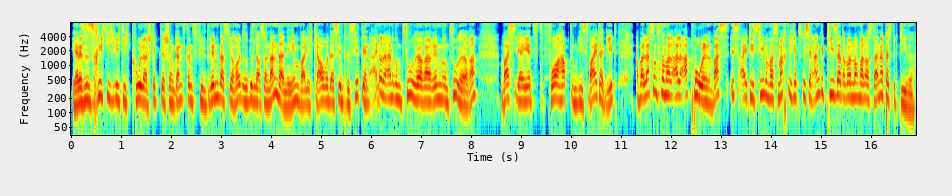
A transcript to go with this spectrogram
Ja, das ist richtig, richtig cool. Da steckt ja schon ganz, ganz viel drin, dass wir heute so ein bisschen auseinandernehmen, weil ich glaube, das interessiert den ein oder anderen Zuhörerinnen und Zuhörer, was ihr jetzt vorhabt und wie es weitergeht. Aber lass uns nochmal alle abholen. Was ist IT Seal und was macht ihr? Ich habe es ein bisschen angeteasert, aber nochmal aus deiner Perspektive.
